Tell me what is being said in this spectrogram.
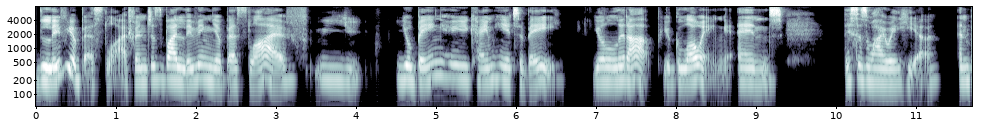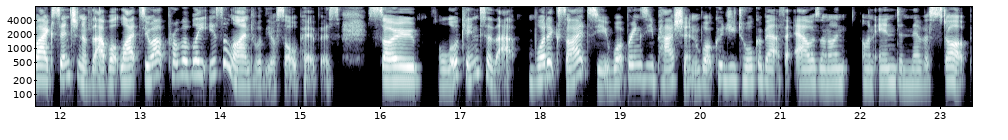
live your best life and just by living your best life you you're being who you came here to be you're lit up you're glowing and this is why we're here. And by extension of that what lights you up probably is aligned with your soul purpose. So look into that. What excites you? What brings you passion? What could you talk about for hours on on end and never stop?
